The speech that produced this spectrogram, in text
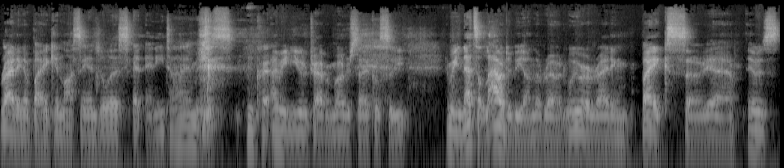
riding a bike in Los Angeles at any time is incredible. I mean, you drive a motorcycle, so you, I mean, that's allowed to be on the road. We were riding bikes, so yeah, it was.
